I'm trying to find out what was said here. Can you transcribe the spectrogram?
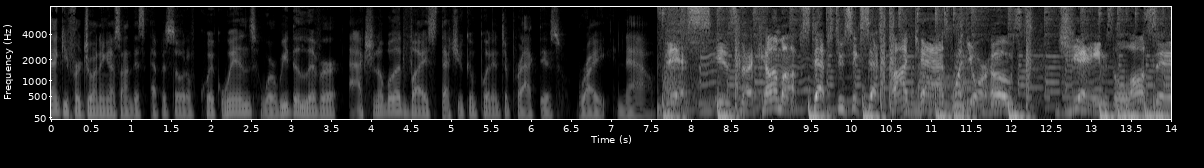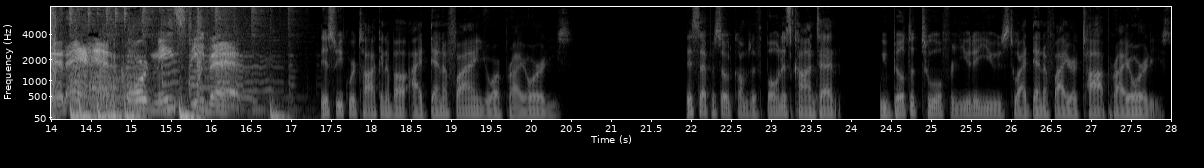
Thank you for joining us on this episode of Quick Wins, where we deliver actionable advice that you can put into practice right now. This is the Come Up Steps to Success podcast with your hosts, James Lawson and Courtney Stephen. This week, we're talking about identifying your priorities. This episode comes with bonus content. We built a tool for you to use to identify your top priorities.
